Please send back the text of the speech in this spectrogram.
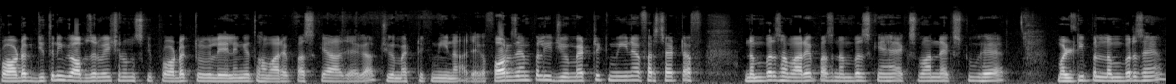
product जितनी भी ऑब्जर्वेशन उसकी प्रोडक्ट ले लेंगे तो हमारे पास क्या आ जाएगा? जियोमेट्रिक मीन आ जाएगा। फॉर एग्ज़ाम्पल ये जियोमेट्रिक मीन है फॉर सेट ऑफ़ नंबर्स हमारे पास नंबर्स के हैं? एक्स वन एक्स टू है। मल्टीपल नंबर्स हैं।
